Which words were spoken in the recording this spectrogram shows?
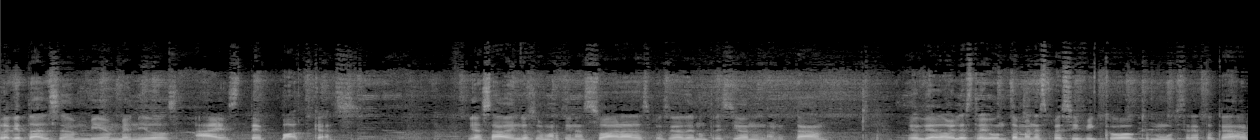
Hola, ¿qué tal? Sean bienvenidos a este podcast. Ya saben, yo soy Martina Suara, de especialidad de nutrición en la UNITAM. Y el día de hoy les traigo un tema en específico que me gustaría tocar,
